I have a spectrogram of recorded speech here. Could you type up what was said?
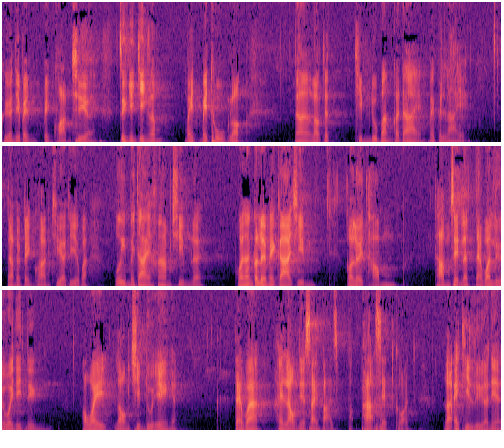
คืออันนี้เป็นเป็นความเชื่อ ซึ่งจริง ๆ แล้วไม่ไม่ถูกหรอกนะเราจะชิมดูบ้างก็ได้ ไม่เป็นไรแต่มันเป็นความเชื่อที่เรียกว่าอุ้ยไม่ได้ห้ามชิมเลย เพราะนั้นก็เลยไม่กล้าชิม ก็เลยทำทำเสร็จแล้วแต่ว่าเหลือไว้นิดนึง เอาไว้ลองชิมดูเองอะ แต่ว่าให้เราเนี่ยใส่บาตรพระเสร็จก่อน แล้วไอ้ที่เหลือเนี่ย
